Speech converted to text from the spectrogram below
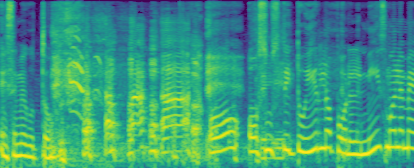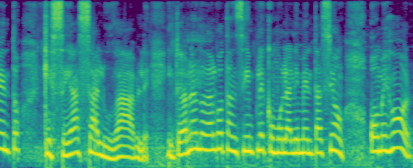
ese me gustó. o o Sí. sustituirlo por el mismo elemento que sea saludable. Y estoy hablando de algo tan simple como la alimentación. O mejor,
